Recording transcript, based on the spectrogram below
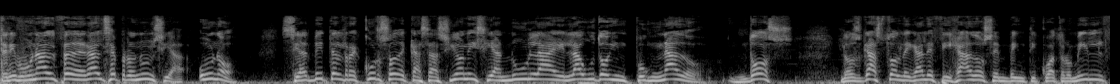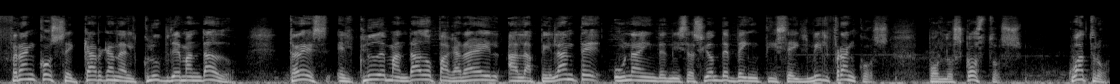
Tribunal Federal se pronuncia. Uno. Se admite el recurso de casación y se anula el laudo impugnado. Dos. Los gastos legales fijados en 24 mil francos se cargan al club demandado. Tres. El club demandado pagará el, al apelante una indemnización de 26 mil francos por los costos. Cuatro.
